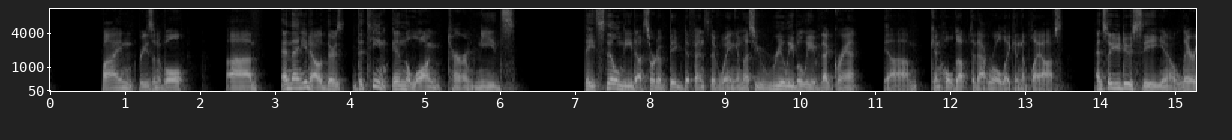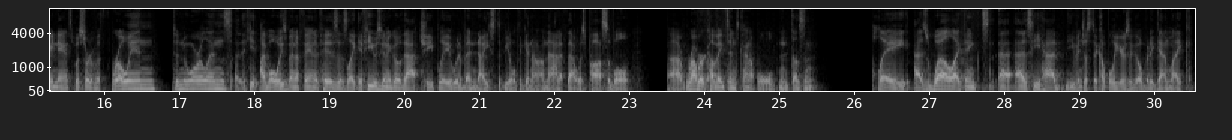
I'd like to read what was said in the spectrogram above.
Fine, reasonable. Um, and then, you know, there's the team in the long term needs, they still need a sort of big defensive wing unless you really believe that Grant um, can hold up to that role like in the playoffs. And so you do see, you know, Larry Nance was sort of a throw in to New Orleans. He, I've always been a fan of his as like if he was going to go that cheaply, it would have been nice to be able to get on that if that was possible. Uh, Robert Covington's kind of old and doesn't play as well, I think, as he had even just a couple years ago. But again, like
